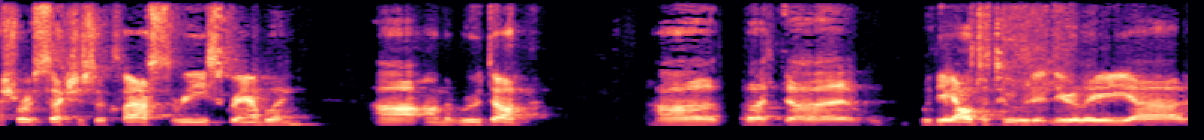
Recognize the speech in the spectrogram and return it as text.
short sections of class three scrambling on the route up. but with the altitude at nearly uh,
